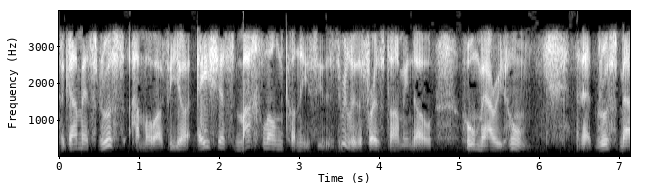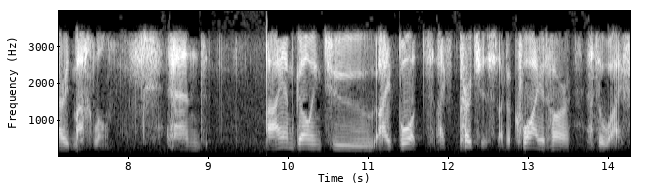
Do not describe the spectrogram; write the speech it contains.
the Games Rus Hamoavia, Ashes Machlon Konisi. This is really the first time we know who married whom. And that Rus married Machlon. And I am going to, I've bought, I've purchased, I've acquired her as a wife.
